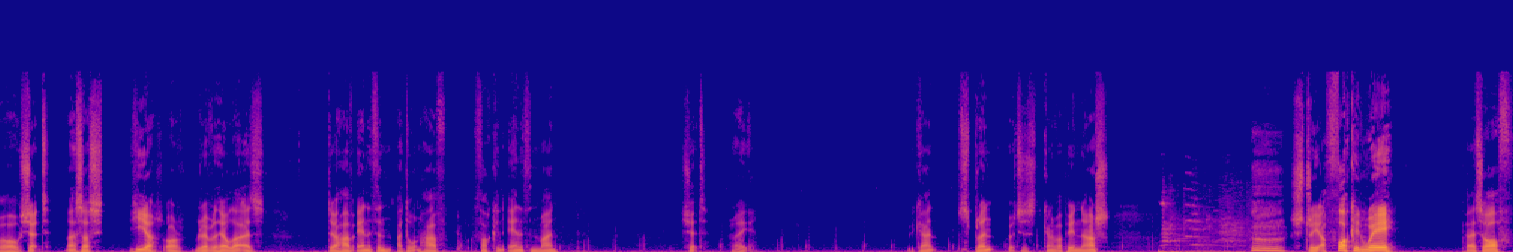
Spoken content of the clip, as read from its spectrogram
Oh shit. That's us here, or wherever the hell that is. Do I have anything? I don't have fucking anything, man. Shit. Right. We can't sprint, which is kind of a pain in the arse. Straight a fucking way. Piss off.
